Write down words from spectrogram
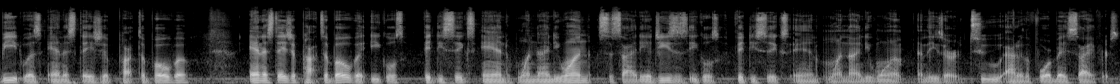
beat was Anastasia Potapova. Anastasia Potapova equals 56 and 191. Society of Jesus equals 56 and 191. And these are two out of the four base ciphers.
